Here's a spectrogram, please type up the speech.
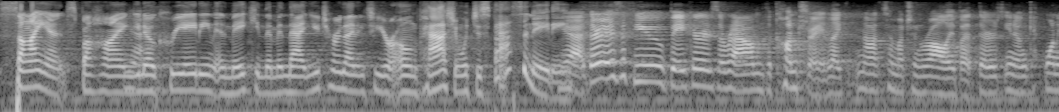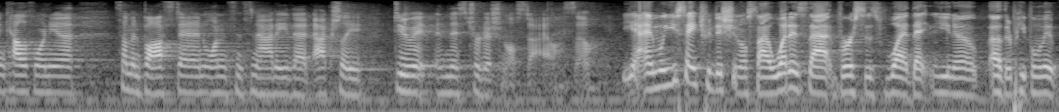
science behind, you know, creating and making them and that you turn that into your own passion, which is fascinating. Yeah, there is a few bakers around the country, like not so much in Raleigh, but there's you know one in California, some in Boston, one in Cincinnati that actually do it in this traditional style. So Yeah, and when you say traditional style, what is that versus what that, you know, other people may, may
